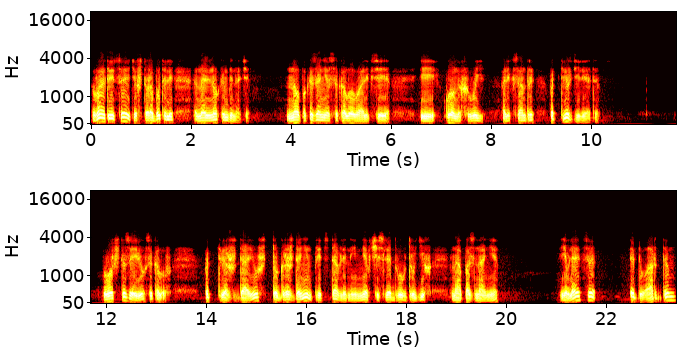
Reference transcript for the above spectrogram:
Вы отрицаете, что работали на льнокомбинате. Но показания Соколова Алексея и Коноховой Александры подтвердили это. Вот что заявил Соколов. Подтверждаю, что гражданин, представленный мне в числе двух других на опознание, является Эдуардом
